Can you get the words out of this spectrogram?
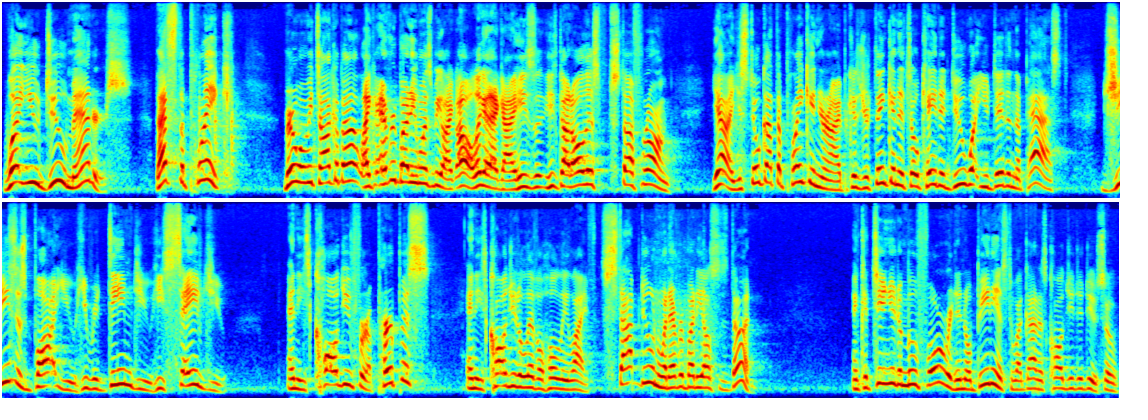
what you do matters. That's the plank. Remember what we talk about? Like everybody wants to be like, oh, look at that guy. He's, he's got all this stuff wrong. Yeah, you still got the plank in your eye because you're thinking it's okay to do what you did in the past. Jesus bought you, He redeemed you, He saved you, and He's called you for a purpose, and He's called you to live a holy life. Stop doing what everybody else has done and continue to move forward in obedience to what God has called you to do. So,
